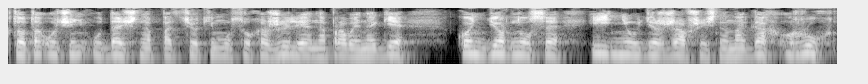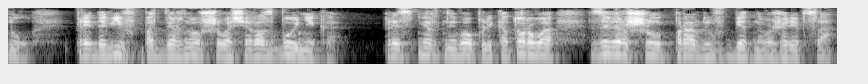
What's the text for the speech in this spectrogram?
Кто-то очень удачно подсек ему сухожилие на правой ноге, конь дернулся и, не удержавшись на ногах, рухнул, придавив подвернувшегося разбойника, предсмертный вопль которого завершил прорыв бедного жеребца.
